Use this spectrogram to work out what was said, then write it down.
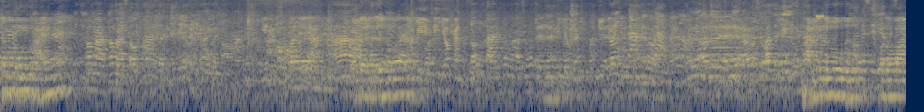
จะประมูลขายไหมเข้ามาเข้ามาสองข้างเลยเยอะมากเลยยืนอยู่อ่าเดินเรื่องว่าพี่พี่ยกกันน้องตาลเข้ามาสมมติพี่ยกกันยืนได้ยืนกันหน่อยเอาเลยเอาเลยเอาสุภาพสตรีอยู่ผ่านกันดูคนละวัน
